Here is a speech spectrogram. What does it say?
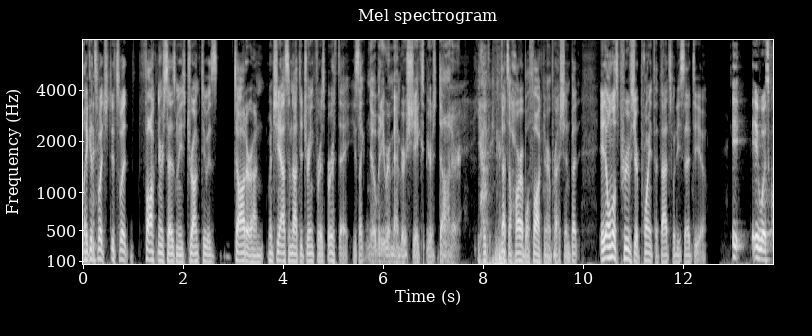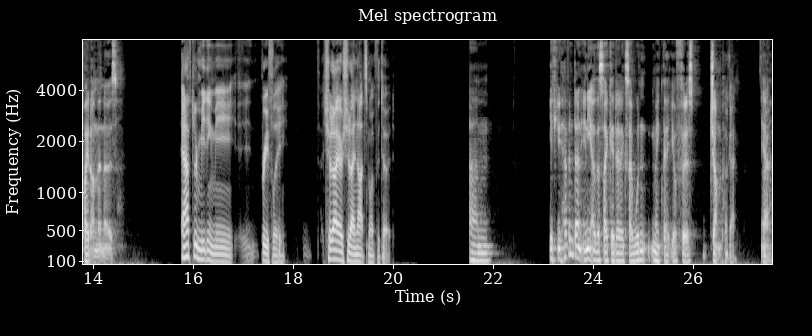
like it's what it's what Faulkner says when he's drunk to his daughter on when she asked him not to drink for his birthday. He's like, nobody remembers Shakespeare's daughter. Like, that's a horrible Faulkner impression, but it almost proves your point that that's what he said to you. It it was quite on the nose. After meeting me briefly, should I or should I not smoke the toad? Um, if you haven't done any other psychedelics, I wouldn't make that your first jump. Okay. Yeah.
